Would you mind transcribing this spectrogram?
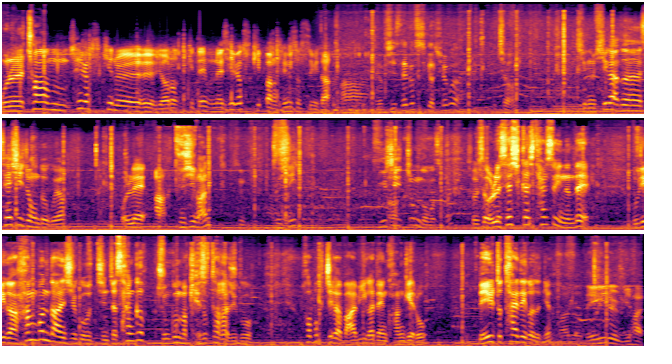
오늘 처음 새벽 스키를 열었기 때문에 새벽 스키방 재밌었습니다. 아 역시 새벽 스키가 최고야 그렇죠. 지금 시각은 3시 정도고요. 원래 아 2시 반? 지금 2시? 2시 좀 넘었을까? 그래서 원래 3시까지 탈 수 있는데 우리가 한 번도 안 쉬고 진짜 상급 중급만 계속 타가지고 허벅지가 마비가 된 관계로 내일 또 타야 되거든요. 맞아 내일을 위하여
